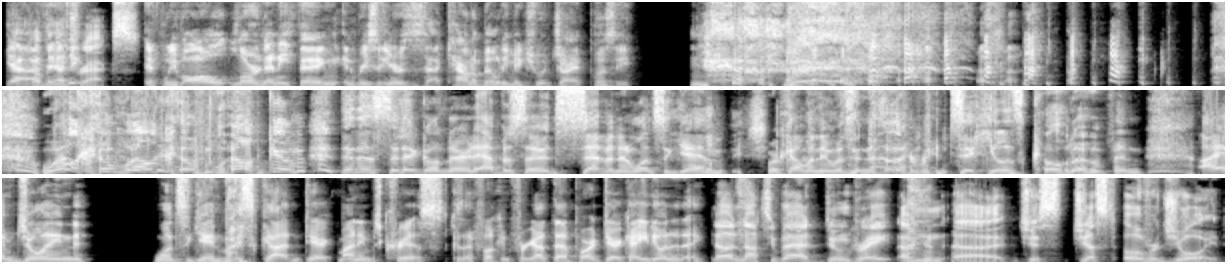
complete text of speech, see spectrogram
Yeah, I Cover think, I your think tracks. if we've all learned anything in recent years, is that accountability makes you a giant pussy. Welcome, welcome, welcome to the Cynical Nerd episode seven. And once again, we're coming in with another ridiculous cold open. I am joined once again by Scott and Derek. My name is Chris because I fucking forgot that part. Derek, how you doing today? No, not too bad. Doing great. I'm uh, just just overjoyed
